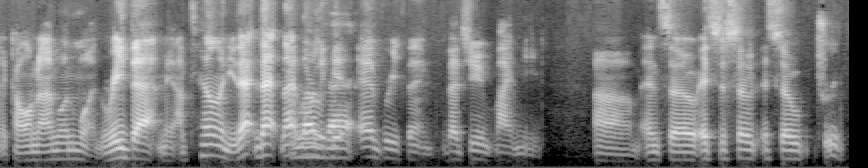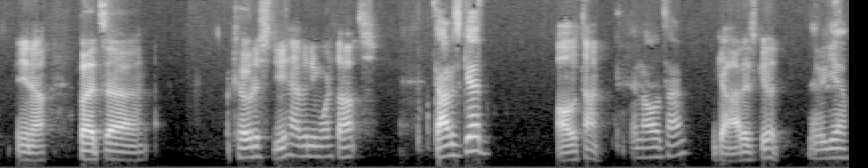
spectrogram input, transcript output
we call them nine one one. Read that, man. I'm telling you that that that literally hit that. everything that you might need. Um, and so it's just so it's so true, you know. But uh, Codis, do you have any more thoughts? God is good, All the time, and all the time. God is good. There we go.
